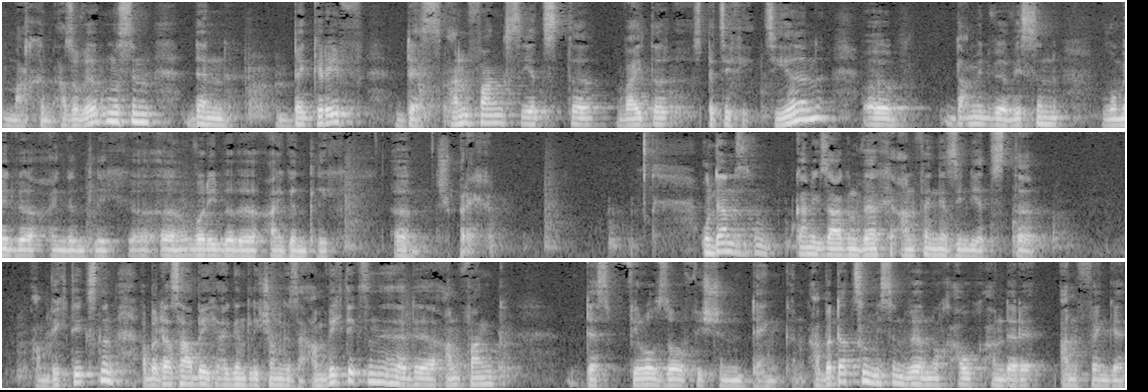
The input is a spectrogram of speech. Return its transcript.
machen. Also wir müssen den Begriff des Anfangs jetzt äh, weiter spezifizieren, äh, damit wir wissen, womit wir eigentlich, äh, worüber wir eigentlich sprechen. Und dann kann ich sagen, welche Anfänge sind jetzt am wichtigsten, aber das habe ich eigentlich schon gesagt. Am wichtigsten ist der Anfang des philosophischen Denkens. Aber dazu müssen wir noch auch andere Anfänge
